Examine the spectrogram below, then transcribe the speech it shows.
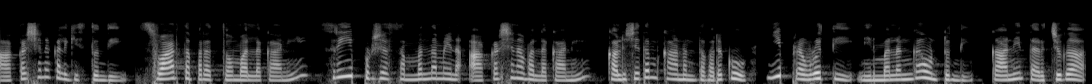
ఆకర్షణ కలిగిస్తుంది. స్వార్థపరత్వం వల్ల కానీ స్త్రీ పురుష సంబంధమైన ఆకర్షణ వల్ల కానీ కలుషితం కానంత వరకు ఈ ప్రవృత్తి నిర్మలంగా ఉంటుంది. కానీ తరచుగా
